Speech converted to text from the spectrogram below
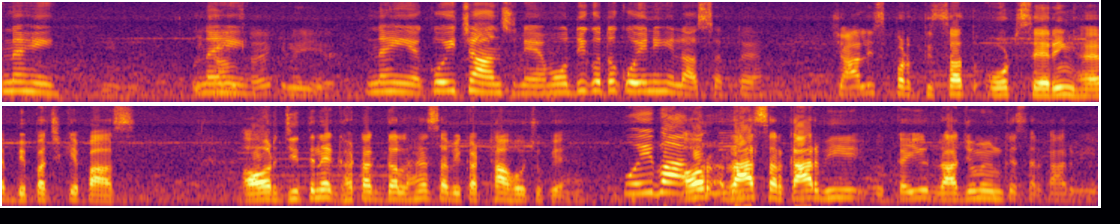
नहीं। नहीं। है कि नहीं है? नहीं है कोई चांस नहीं है। मोदी को तो कोई नहीं हिला सकता है। चालीस प्रतिशत वोट शेयरिंग है विपक्ष के पास। और जितने घटक दल हैं सब इकट्ठा हो चुके हैं। कोई बात और राज्य सरकार भी कई राज्यों में उनके सरकार भी है।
